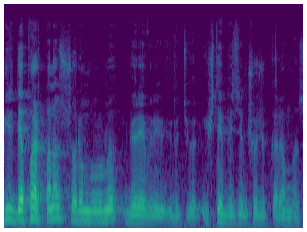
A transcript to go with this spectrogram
bir departmanın sorumluluğunu görevini yürütüyor. İşte bizim çocuklarımız.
